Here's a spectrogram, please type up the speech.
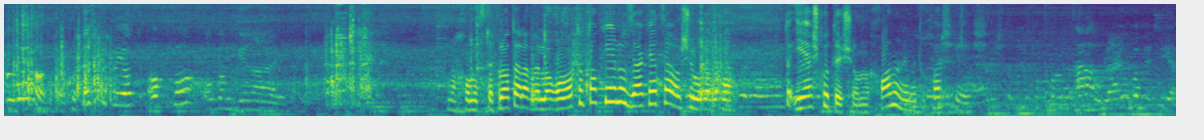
הקוטש צריך להיות או פה או במגירה. אנחנו מסתכלות עליו ולא רואות אותו כאילו? זה הקטע או שהוא לא פה? יש קוטה שום, נכון? אני בטוחה שיש. אה, אולי הוא במדיח.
